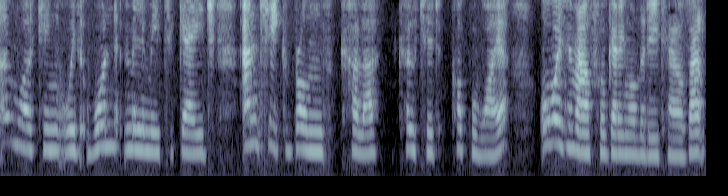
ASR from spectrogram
I'm working with 1mm gauge antique bronze colour coated copper wire. Always a mouthful getting all the details out,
